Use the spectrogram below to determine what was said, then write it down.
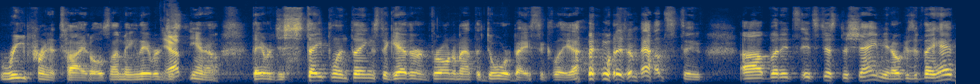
reprint titles. I mean, they were just, Yep. you know, they were just stapling things together and throwing them out the door, basically. I mean, what it amounts to. Uh, but it's it's just a shame, you know, because if they had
